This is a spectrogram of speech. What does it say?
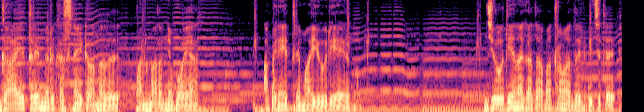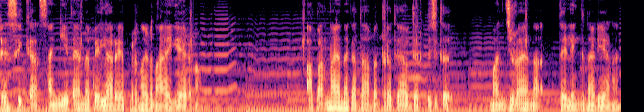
ഗായത്രി എന്നൊരു കസിനായിട്ട് വന്നത് മൺമറഞ്ഞു പോയ അഭിനേത്രി മയൂരിയായിരുന്നു ജ്യോതി എന്ന കഥാപാത്രം അവതരിപ്പിച്ചത് രസിക സംഗീത എന്ന പേരിൽ അറിയപ്പെടുന്ന ഒരു നായികയായിരുന്നു. അപർണ എന്ന കഥാപാത്രത്തെ അവതരിപ്പിച്ചത് മഞ്ജുള എന്ന തെലുങ്ക് നടിയാണ്.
